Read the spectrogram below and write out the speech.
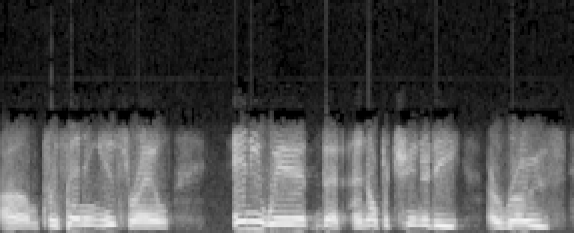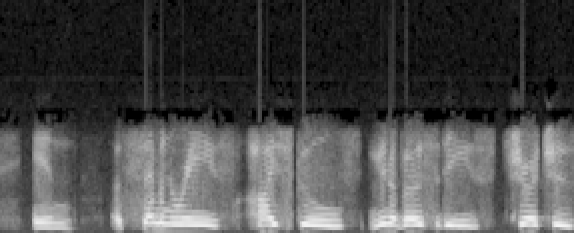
um, presenting Israel anywhere that an opportunity arose in uh, seminaries, high schools, universities, churches,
